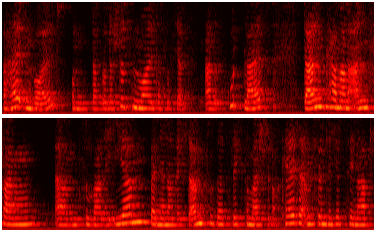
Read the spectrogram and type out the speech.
behalten wollt und das unterstützen wollt, dass es jetzt alles gut bleibt, dann kann man anfangen, ähm, zu variieren. Wenn ihr nämlich dann zusätzlich zum Beispiel noch kälteempfindliche Zähne habt,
